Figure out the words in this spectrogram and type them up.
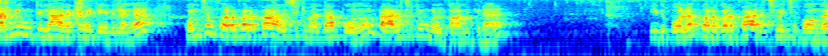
தண்ணி ஊற்றிலாம் அரைக்க வேண்டியது இல்லைங்க. கொஞ்சம் குறகுறப்பாக அரைச்சிட்டு வந்தால் போதும். இப்போ அரைச்சிட்டு உங்களுக்கு காமிக்கிறேன். இது போல் குறகுறப்பாக அரைச்சி வச்சுக்கோங்க.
